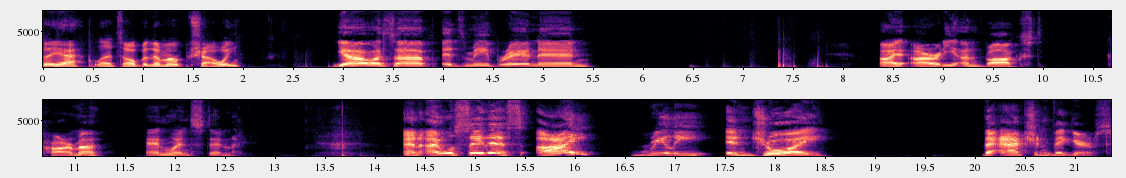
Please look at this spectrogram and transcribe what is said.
So yeah, let's open them up, shall we? Yo, what's up? It's me, Brandon. I already unboxed Karma and Winston. And I will say this, I really enjoy the action figures.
